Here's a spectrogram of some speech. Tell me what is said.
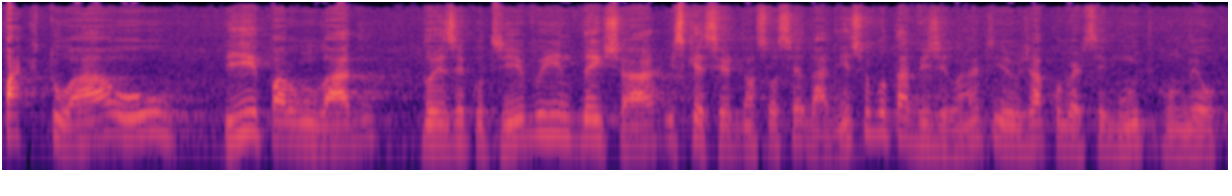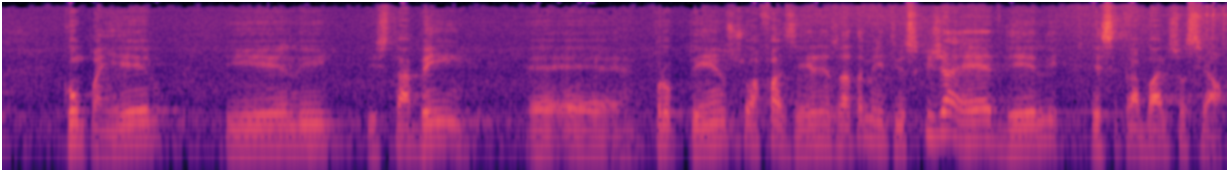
pactuar ou ir para um lado do executivo e deixar esquecer da sociedade. Isso eu vou estar vigilante, eu já conversei muito com o meu companheiro e ele está bem é, é, propenso a fazer exatamente isso, que já é dele esse trabalho social.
